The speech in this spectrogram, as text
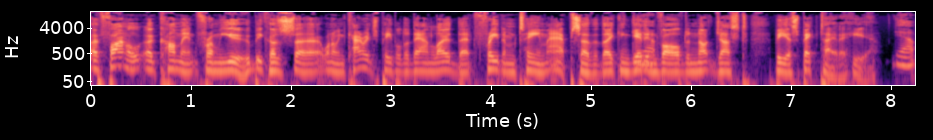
a final uh, comment from you because uh, I want to encourage people to download that Freedom Team app so that they can get Yep. involved and not just be a spectator here. Yeah.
